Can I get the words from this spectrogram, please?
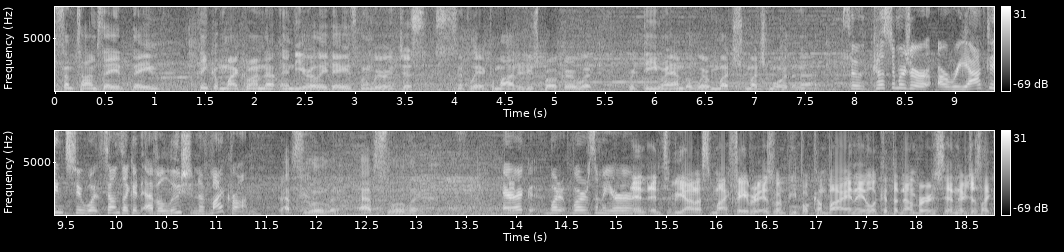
sometimes they, they think of Micron in the early days when we were just simply a commodities broker with, with DRAM, but we're much, much more than that. So customers are, are reacting to what sounds like an evolution of Micron. Absolutely, absolutely. Eric, what, what, are some of your... And, and, to be honest, my favorite is when people come by and they look at the numbers and they're just like,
